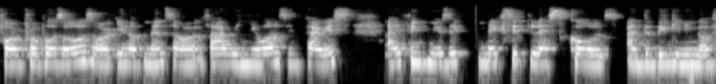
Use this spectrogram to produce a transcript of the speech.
for proposals or elopements or vow renewals in Paris, I think music makes it less cold at the beginning of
